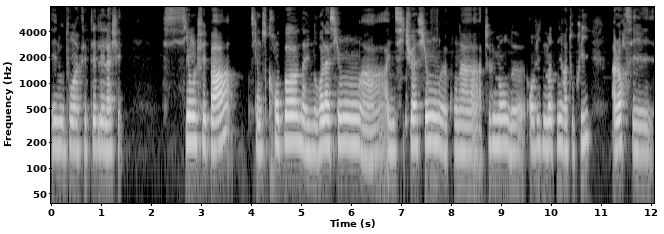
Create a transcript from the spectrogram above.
et nous devons accepter de les lâcher. Si on ne le fait pas, si on se cramponne à une relation, à, une situation euh, qu'on a absolument envie de maintenir à tout prix, alors c'est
